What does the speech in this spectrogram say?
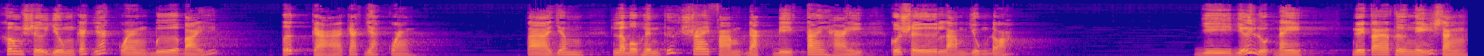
không sử dụng các giác quan bừa bãi, tất cả các giác quan. Tà dâm là một hình thức sai phạm đặc biệt tai hại của sự lạm dụng đó. Vì giới luật này, người ta thường nghĩ rằng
